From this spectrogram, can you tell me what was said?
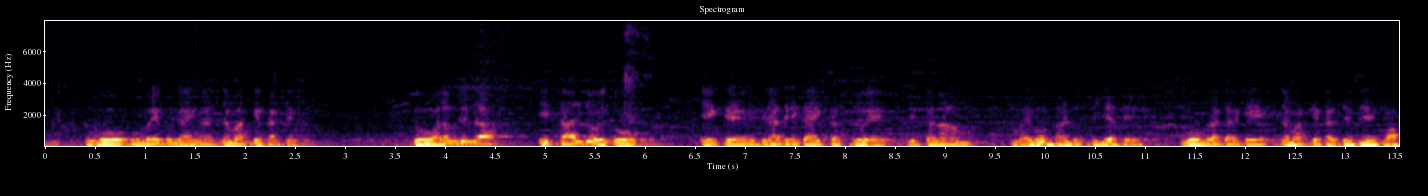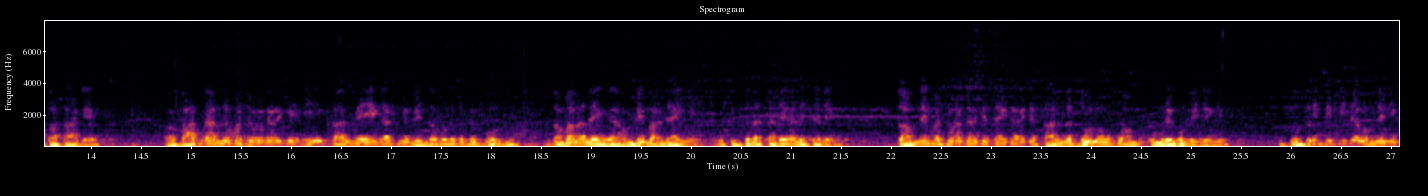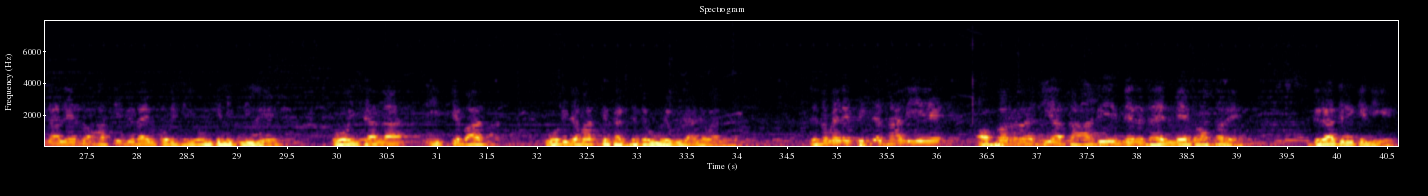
वो उम्र को जाएगा जमात के खर्चे से। तो अल्हम्दुलिल्लाह, इस साल जो है तो एक बिरादरी का एक शख्स जो है, जिसका नाम महबूब सांडू सैयद है, वो उम्र करके जमात के खर्चे से वापस आ गए। और बाद में हमने मशवरा करा कि एक साल में एक आदमी भेजना बोले तो फिर बहुत जमाना लेंगे, हम भी मर जाएँगे, वो सिलसिला चलेगा, नहीं चलेगा। तो हमने मशवरा करके तय करा कि साल में दो लोगों को हम उम्र को भेजेंगे। दूसरी चिट्ठी जब हमने निकाली है तो आसिफ इब्राहिम कुरेशी उनकी निकली है। वो इंशाल्लाह ईद के बाद वो भी जमात के खर्चे से उम्र को जाने वाले हैं। ये तो मैंने पिछले साल ये ऑफ़र दिया था, अभी मेरे जहन में एक ऑफ़र है, बिरादरी के लिए।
